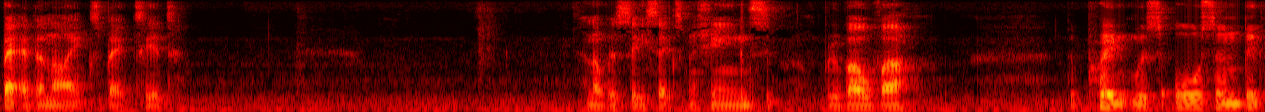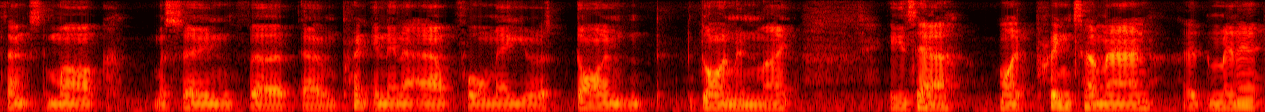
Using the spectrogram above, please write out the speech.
better than I expected. And obviously Sex Machines Revolver. The print was awesome. Big thanks to Mark Musson for um, printing it out for me. You're a diamond, diamond mate. He's uh, my printer man at the minute.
